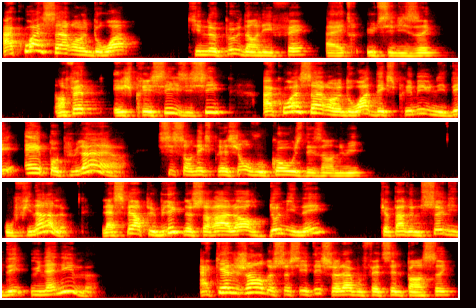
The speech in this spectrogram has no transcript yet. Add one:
À quoi sert un droit qui ne peut dans les faits être utilisé? En fait, et je précise ici, à quoi sert un droit d'exprimer une idée impopulaire si son expression vous cause des ennuis? Au final, la sphère publique ne sera alors dominée que par une seule idée unanime. À quel genre de société cela vous fait-il penser?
